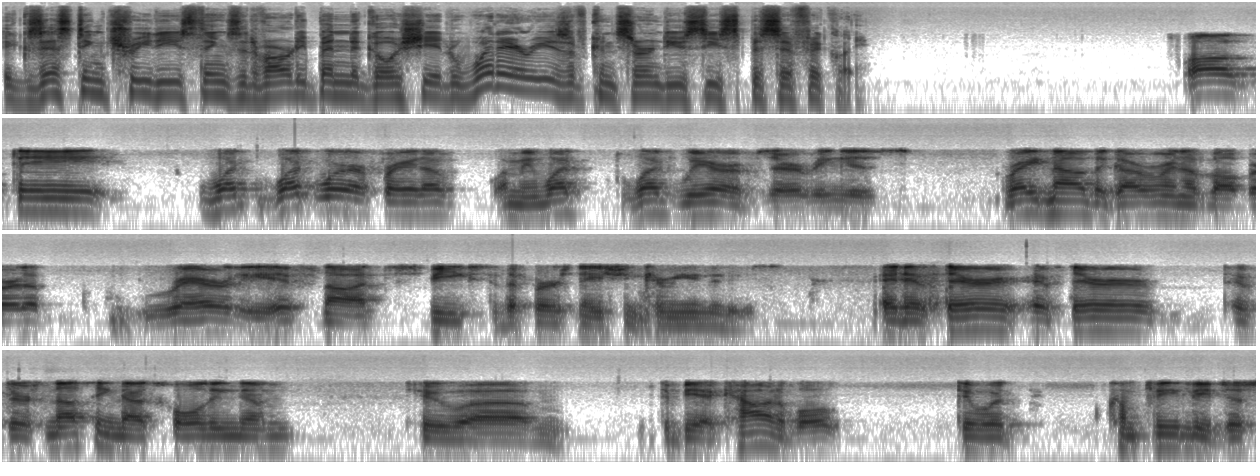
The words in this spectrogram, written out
existing treaties, things that have already been negotiated? What areas of concern do you see specifically? Well, the what what we're afraid of, I mean, what what we are observing is right now the government of Alberta rarely, if not, speaks to the First Nation communities, and if they're if they're if there's nothing that's holding them to um, to be accountable, they would completely just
